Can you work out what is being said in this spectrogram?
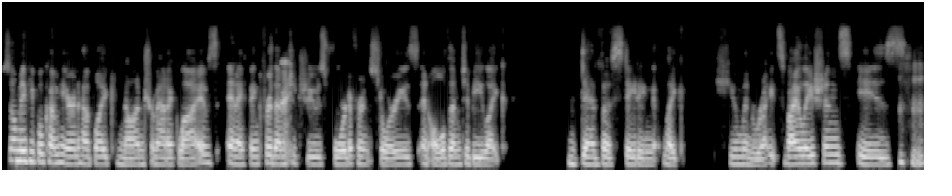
so many people come here and have like non-traumatic lives and i think for them Right. to choose four different stories and all of them to be like devastating like human rights violations is Mhm.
